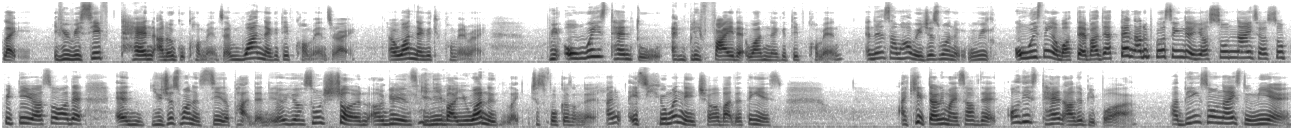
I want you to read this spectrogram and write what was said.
like, if you receive 10 other good comments and one negative comments, right, uh, one negative comment, right, we always tend to amplify that one negative comment and then somehow we just want to we always think about that but there are 10 other people saying that you're so nice you're so pretty you're so all that and you just want to see the part that you're, you're so short and ugly and skinny but you want to like just focus on that. And it's human nature but the thing is i keep telling myself that all these 10 other people are are being so nice to me eh.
